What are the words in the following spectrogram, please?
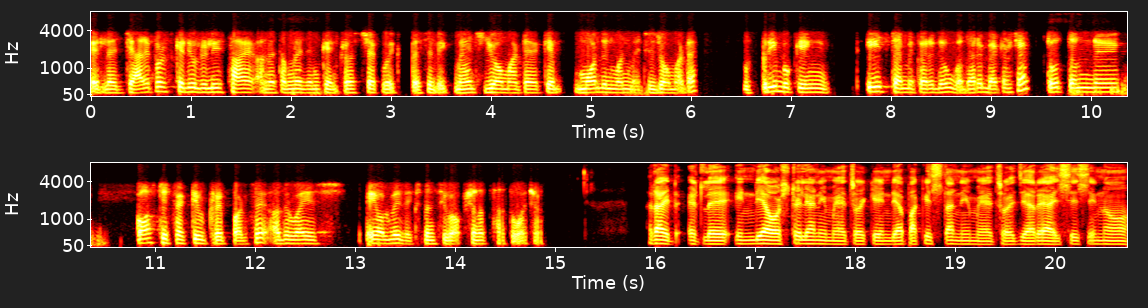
એટલે જ્યારે પણ સ્કેડ્યુલ રિલીઝ થાય અને તમને જેમ કે ઇન્ટરેસ્ટ છે કોઈ સ્પેસિફિક મેચ જોવા માટે કે મોર દેન વન મેચ જોવા માટે પ્રી બુકિંગ એ જ ટાઈમે કરી દેવું વધારે બેટર છે. તો તમને કોસ્ટ ઇફેક્ટિવ ટ્રીપ પડશે અધરવાઇઝ એ ઓલવેઝ એક્સપેન્સિવ ઓપ્શન જ થતું હોય છે. રાઈટ એટલે ઇન્ડિયા ઓસ્ટ્રેલિયાની મેચ હોય કે ઇન્ડિયા પાકિસ્તાનની મેચ હોય જ્યારે આઈસીસી નો અ,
